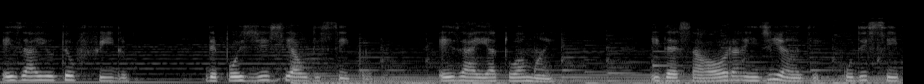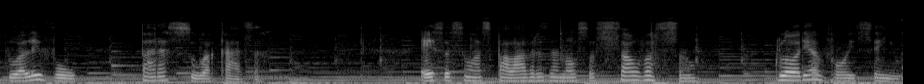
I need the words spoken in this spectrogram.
eis aí o teu filho. Depois disse ao discípulo: Eis aí a tua mãe. E dessa hora em diante, o discípulo a levou para a sua casa. Essas são as palavras da nossa salvação. Glória a vós, Senhor.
